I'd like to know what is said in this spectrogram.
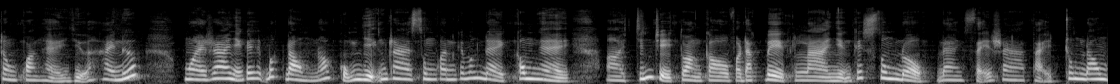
trong quan hệ giữa hai nước. Ngoài ra những cái bất đồng nó cũng diễn ra xung quanh cái vấn đề công nghệ à, chính trị toàn cầu và đặc biệt là những cái xung đột đang xảy ra tại Trung Đông.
